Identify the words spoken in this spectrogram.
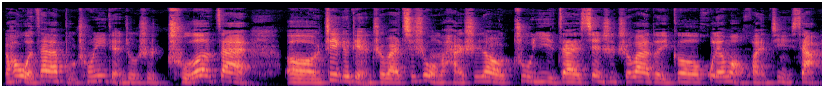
然后我再来补充一点，就是除了在呃这个点之外，其实我们还是要注意在现实之外的一个互联网环境下，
